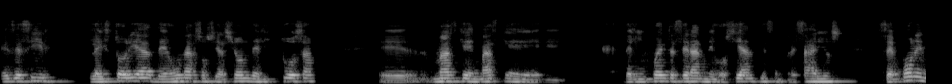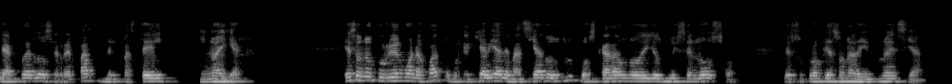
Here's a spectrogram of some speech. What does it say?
Es decir, la historia de una asociación delictuosa, eh, más que, más que eh, delincuentes eran negociantes, empresarios, se ponen de acuerdo, se reparten el pastel y no hay guerra. Eso no ocurrió en Guanajuato porque aquí había demasiados grupos, cada uno de ellos muy celoso de su propia zona de influencia.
